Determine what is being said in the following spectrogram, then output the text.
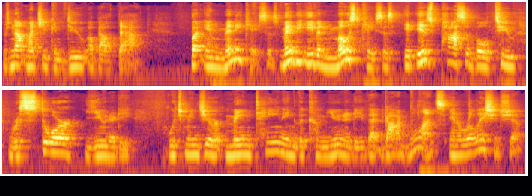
There's not much you can do about that. But in many cases, maybe even most cases, it is possible to restore unity, which means you're maintaining the community that God wants in a relationship.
